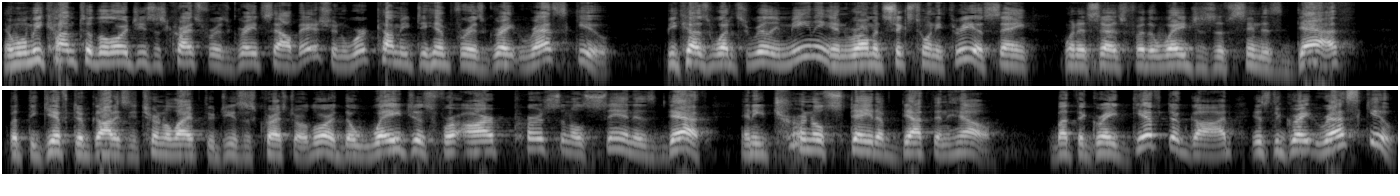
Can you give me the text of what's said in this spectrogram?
And when we come to the Lord Jesus Christ for his great salvation, we're coming to him for his great rescue. Because what it's really meaning in Romans 6:23 is saying when it says for the wages of sin is death, but the gift of God is eternal life through Jesus Christ our Lord. The wages for our personal sin is death, an eternal state of death and hell. But the great gift of God is the great rescue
